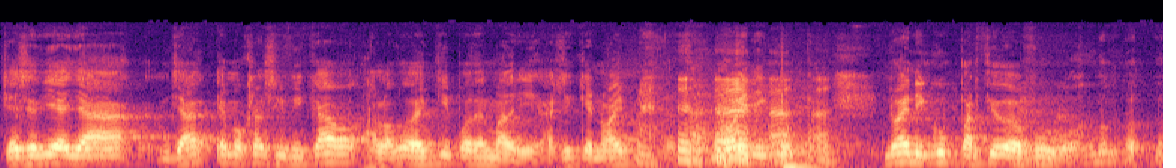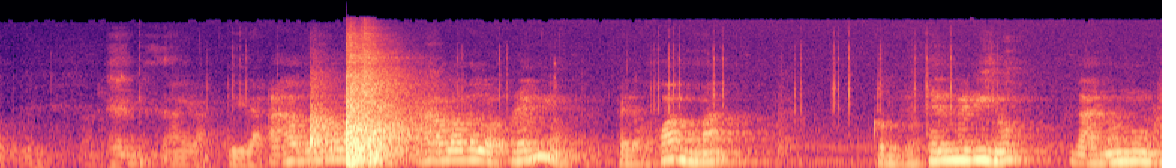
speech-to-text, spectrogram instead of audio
que ese día ya, ya hemos clasificado a los dos equipos del Madrid, así que no hay, no hay, ningún, partido de fútbol. Has hablado, de los premios, pero Juanma, con Cristel Merino, ganó un,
